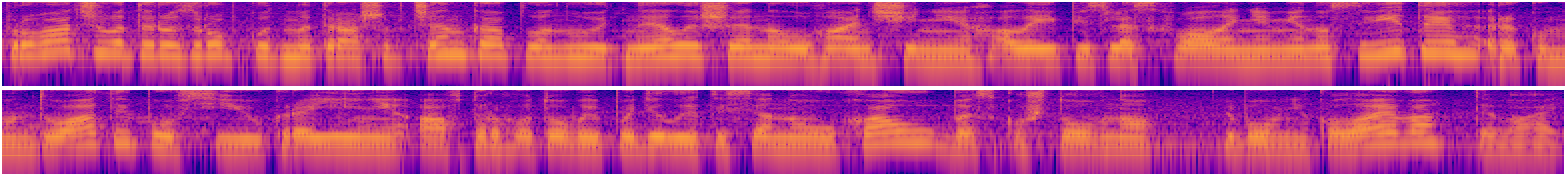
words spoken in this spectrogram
Проваджувати розробку Дмитра Шевченка планують не лише на Луганщині, але й після схвалення Міносвіти рекомендувати по всій Україні. Автор готовий поділитися ноу-хау безкоштовно. Любов Ніколаєва, Тивай.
